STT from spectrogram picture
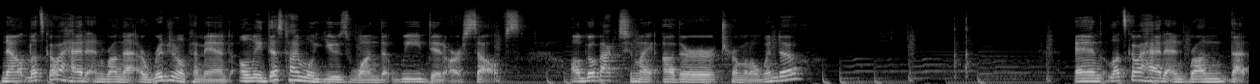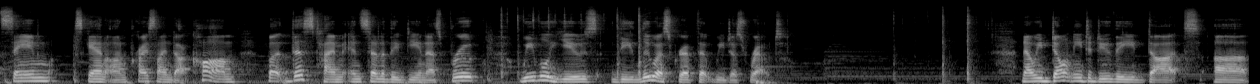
Now let's go ahead and run that original command, only this time we'll use one that we did ourselves. I'll go back to my other terminal window. And let's go ahead and run that same scan on priceline.com, but this time instead of the DNS brute, we will use the Lua script that we just wrote. Now we don't need to do the dot uh,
